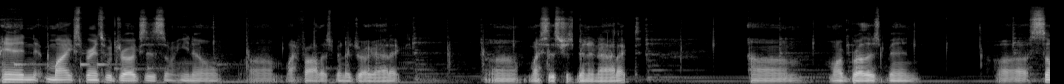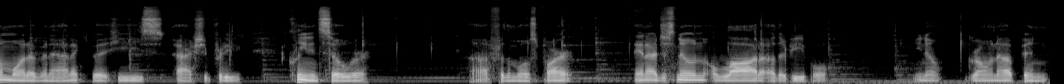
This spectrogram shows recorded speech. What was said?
And my experience with drugs is, you know, um, my father's been a drug addict. Uh, my sister's been an addict. Um, my brother's been uh, somewhat of an addict, but he's actually pretty clean and sober uh, for the most part. And I just known a lot of other people, you know, growing up, and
